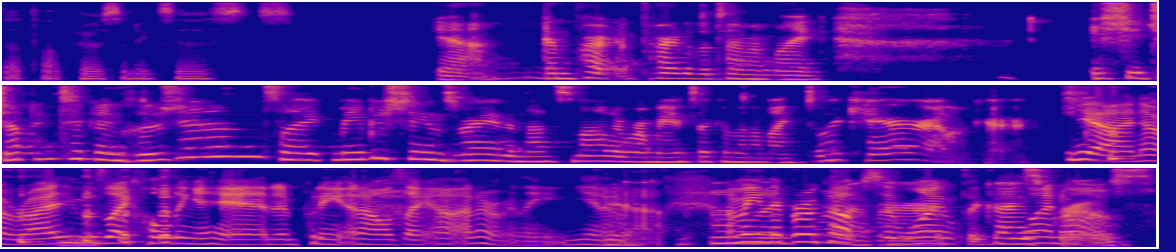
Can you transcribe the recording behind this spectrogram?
that that person exists yeah and part part of the time i'm like is she jumping to conclusions like maybe shane's right and that's not a romantic and then i'm like do i care i don't care yeah i know right he was like holding a hand and putting it and i was like oh, i don't really you know Yeah. I mean, they I'm broke up, so why- The guy's why not? gross.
